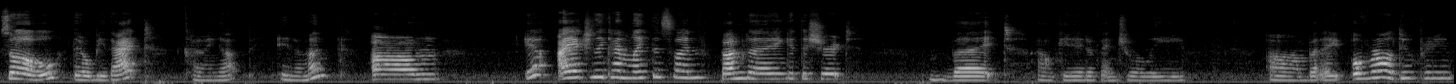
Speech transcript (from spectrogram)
So there will be that coming up in a month. Um, yeah, I actually kind of like this one. Bummed that I didn't get the shirt, but I'll get it eventually. Um, but I overall do pretty,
